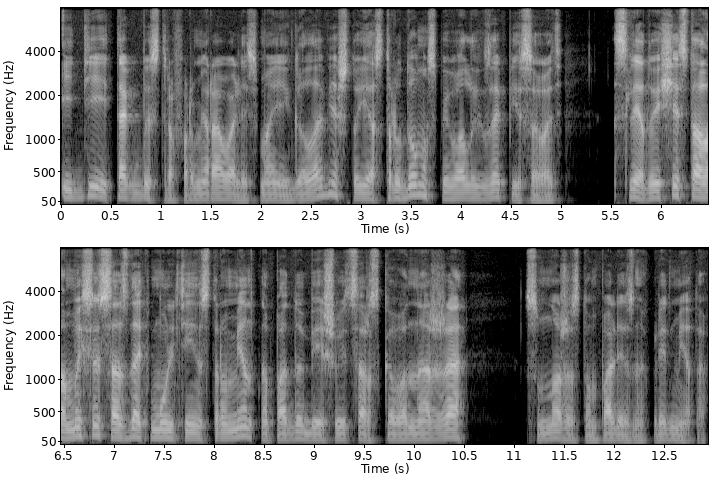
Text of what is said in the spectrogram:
Идеи так быстро формировались в моей голове, что я с трудом успевал их записывать. Следующей стала мысль создать мультиинструмент наподобие швейцарского ножа с множеством полезных предметов.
